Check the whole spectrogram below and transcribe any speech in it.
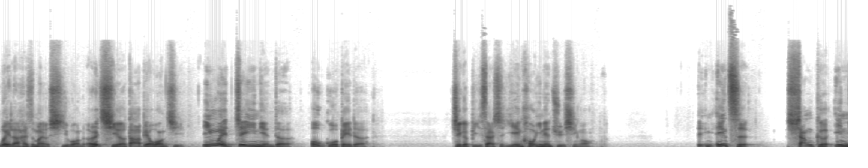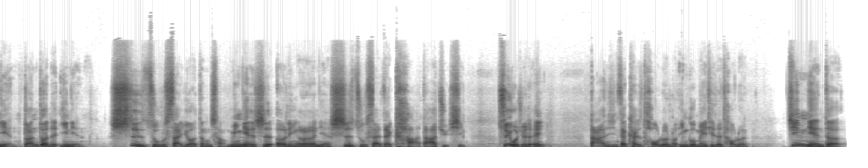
未来还是蛮有希望的。而且大家不要忘记，因为这一年的欧国杯的这个比赛是延后一年举行哦，因因此相隔一年，短短的一年，世足赛又要登场，明年是二零二二年世足赛在卡达举行，所以我觉得，诶，大家已经在开始讨论了。英国媒体在讨论今年的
